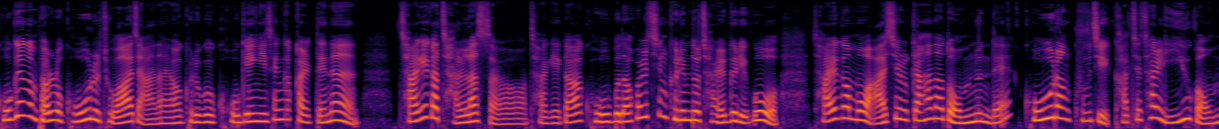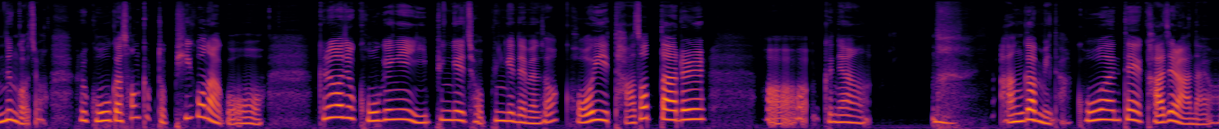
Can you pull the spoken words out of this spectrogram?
고갱은 별로 고우를 좋아하지 않아요. 그리고 고갱이 생각할 때는 자기가 잘났어요. 자기가 고우보다 훨씬 그림도 잘 그리고 자기가 뭐 아쉬울 게 하나도 없는데 고우랑 굳이 같이 살 이유가 없는 거죠. 그리고 고우가 성격도 피곤하고 그래가지고 고갱이 이 핑계 저 핑계 대면서 거의 다섯 달을 어 그냥 안 갑니다. 고우한테 가질 않아요.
